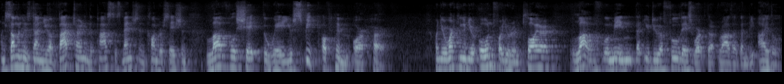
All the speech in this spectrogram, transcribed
When someone who's done you a bad turn in the past is mentioned in conversation, love will shape the way you speak of him or her. When you're working on your own for your employer, love will mean that you do a full day's work rather than be idle.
